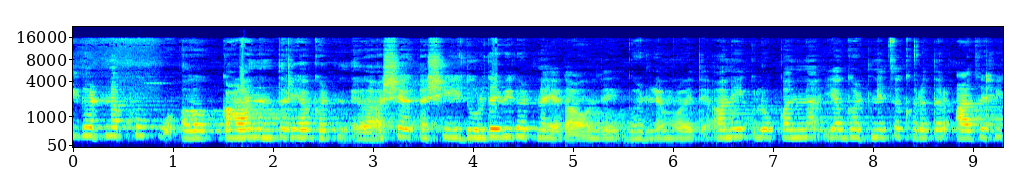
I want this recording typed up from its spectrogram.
ही घटना खूप काळानंतर ह्या घट अशा अशी दुर्दैवी घटना या गावामध्ये घडल्यामुळे ते अनेक लोकांना या घटनेचं खरं तर आजही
